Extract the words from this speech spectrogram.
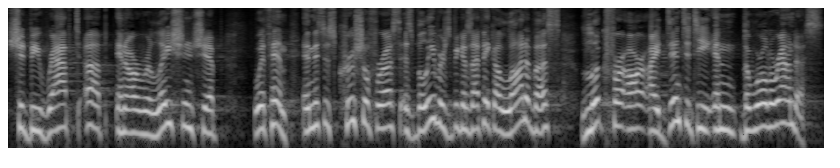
should be wrapped up in our relationship with Him. And this is crucial for us as believers because I think a lot of us look for our identity in the world around us.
